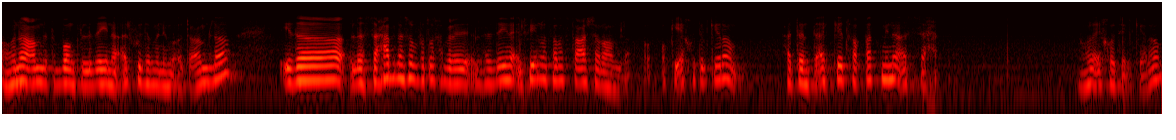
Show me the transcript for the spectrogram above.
هنا عملة BONK لدينا 1800 عملة. إذا سحبنا سوف تسحب لدينا 2013 عملة. okay إخوتي الكرام حتى نتأكد فقط من السحب. هنا إخوتي الكرام.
